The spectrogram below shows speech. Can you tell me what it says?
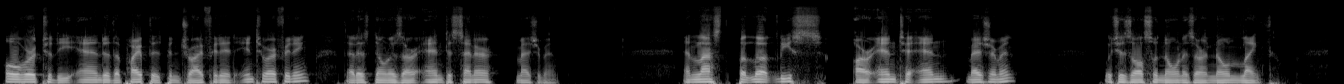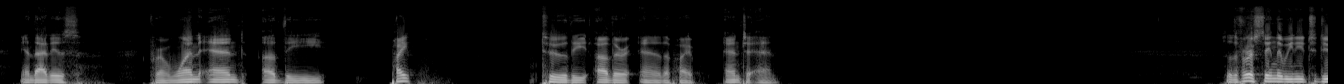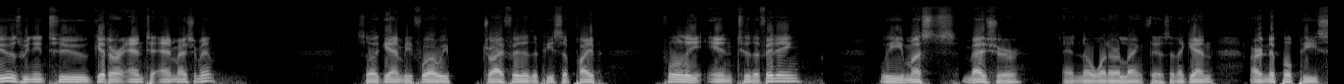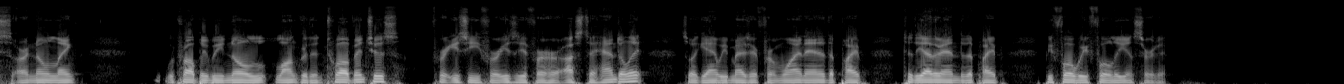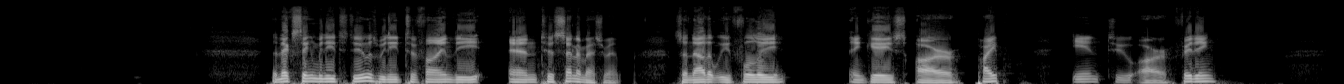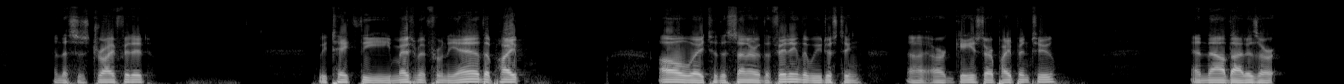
over to the end of the pipe that's been dry fitted into our fitting. That is known as our end to center measurement. And last but not least, our end to end measurement, which is also known as our known length. And that is from one end of the pipe to the other end of the pipe, end to end. So the first thing that we need to do is we need to get our end-to-end measurement. So again, before we dry fitted the piece of pipe fully into the fitting, we must measure and know what our length is. And again, our nipple piece, our known length, would probably be no longer than 12 inches for easy for easy for us to handle it. So again, we measure from one end of the pipe to the other end of the pipe before we fully insert it. The next thing we need to do is we need to find the end to center measurement. So now that we've fully engaged our pipe into our fitting, and this is dry fitted, we take the measurement from the end of the pipe all the way to the center of the fitting that we just uh, our gauged our pipe into. And now that is our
